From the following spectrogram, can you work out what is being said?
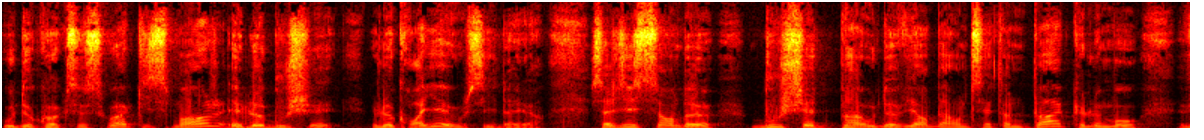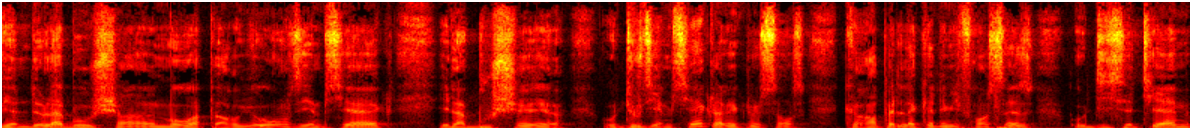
ou de quoi que ce soit qui se mange et le boucher. Le croyais aussi d'ailleurs. S'agissant de bouchée de pain ou de viande, ben, on ne s'étonne pas que le mot vienne de la bouche, hein, mot apparu au XIe siècle, et la bouchée euh, au XIIe siècle, avec le sens que rappelle l'Académie française au XVIIe,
